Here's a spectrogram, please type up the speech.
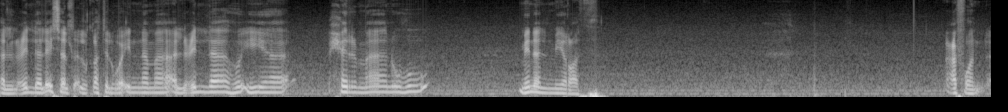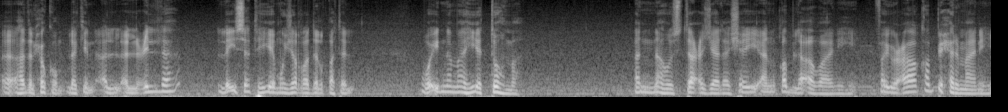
العلة ليس القتل وإنما العلة هي حرمانه من الميراث. عفوا هذا الحكم لكن العلة ليست هي مجرد القتل وإنما هي التهمة أنه استعجل شيئا قبل أوانه فيعاقب بحرمانه.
